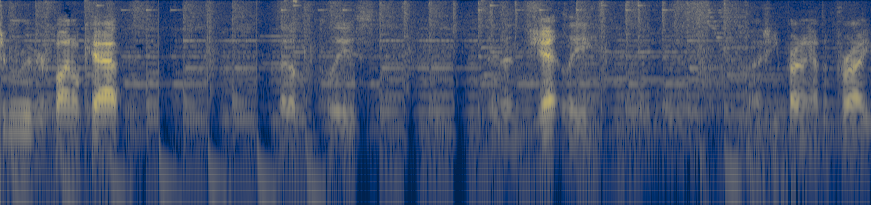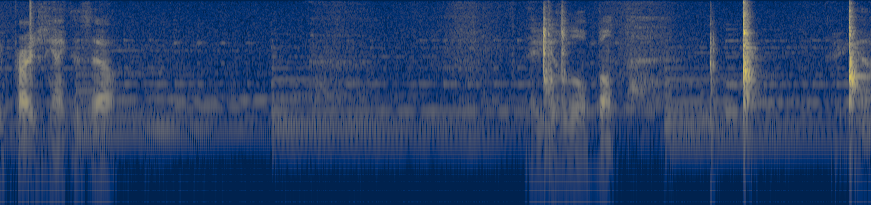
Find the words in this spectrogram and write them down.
You remove your final cap, that up in place, and then gently, actually you probably don't have to pry, you probably just yank this out. Maybe give it a little bump. There you go.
